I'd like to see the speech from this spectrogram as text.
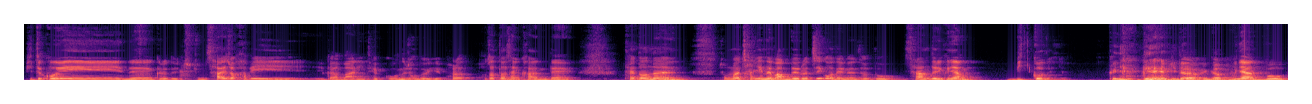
비트코인은 그래도 좀 사회적 합의가 많이 됐고 어느 정도 이게 퍼- 퍼졌다 생각하는데 테더는 정말 자기네 맘대로 찍어내면서도 사람들이 그냥 믿거든요. 그냥 그냥 믿어요. 그러니까 그냥 뭐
